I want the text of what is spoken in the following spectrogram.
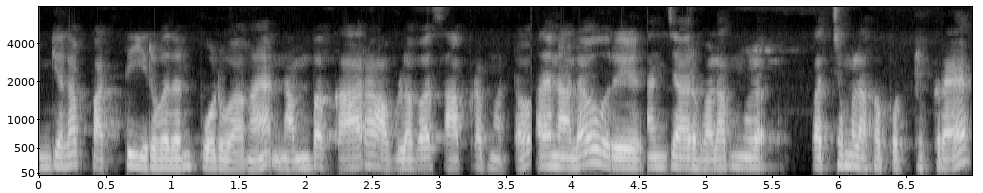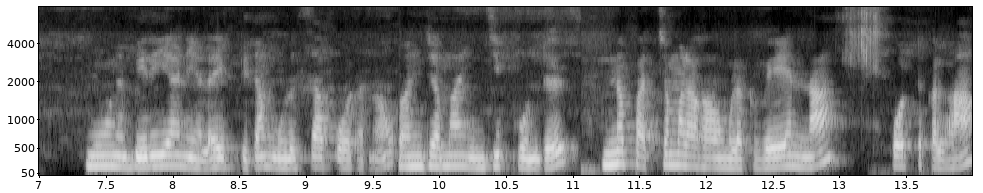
இங்கெல்லாம் பத்து இருபதுன்னு போடுவாங்க. நம்ம காரம் அவ்வளவா சாப்பிட மாட்டோம். அதனால ஒரு அஞ்சாறு வளமுள பச்சை மிளகாய் போட்டிருக்கிறேன். மூணு பிரியாணி இலை இப்படி தான் முழுசாக போடணும். கொஞ்சமாக இஞ்சி பூண்டு இன்னும் பச்சை மிளகாய் உங்களுக்கு வேணும்னா போட்டுக்கலாம்.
